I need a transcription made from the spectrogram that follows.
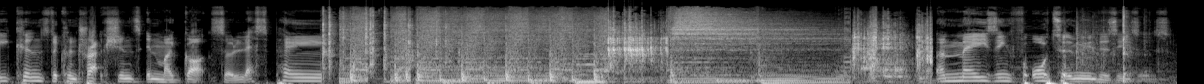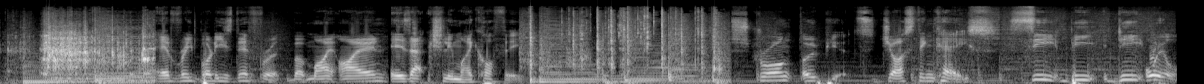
weakens the contractions in my gut, so less pain. Amazing for autoimmune diseases. Everybody's different, but my iron is actually my coffee. Strong opiates, just in case. CBD oil.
